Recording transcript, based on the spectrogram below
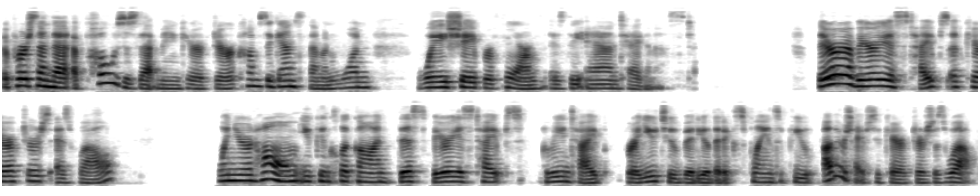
The person that opposes that main character comes against them in one way, shape, or form is the antagonist. There are various types of characters as well. When you're at home, you can click on this various types green type for a YouTube video that explains a few other types of characters as well.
